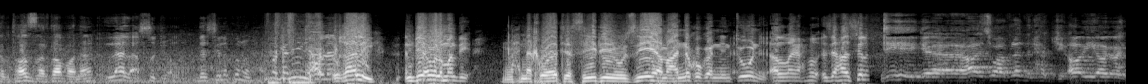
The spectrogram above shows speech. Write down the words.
انت بتهزر طبعا ها؟ لا لا صدق والله. ده سيليكون حقيقي؟ الغالي نبيع ولا ما نبيع؟ إحنا اخوات يا سيدي وزيع مع انكم جننتوني الله يحفظ. زين هذا سيليكون دقيقة هذا سؤال بلند الحجي. أي أي أي.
